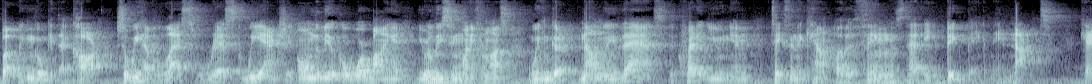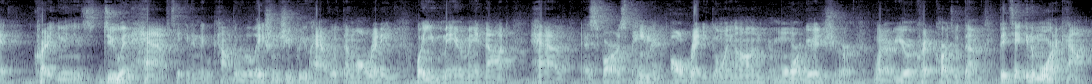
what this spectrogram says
But we can go get that car. So we have less risk. We actually own the vehicle, we're buying it, you're leasing money from us, we can it. Not only that, the credit union takes into account other things that a big bank may not, okay? Credit unions do and have taken into account the relationship you have with them already, what you may or may not have as far as payment already going on, your mortgage, or whatever, your credit cards with them. They take into more account.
